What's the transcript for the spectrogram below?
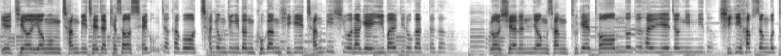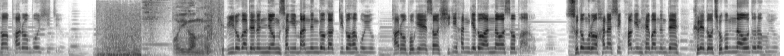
1티어 영웅 장비 제작해서 새 공작하고 착용 중이던 고강 희귀 장비 시원하게 이발디로 갔다가 러시아는 영상 두 개 더 업로드할 예정입니다. 희귀 합성부터 바로 보시죠. 어이가 없네. 위로가 되는 영상이 맞는 것 같기도 하고요. 바로 보기에서 희귀 한 개도 안 나와서 바로 수동으로 하나씩 확인해봤는데 그래도 조금 나오더라고요.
